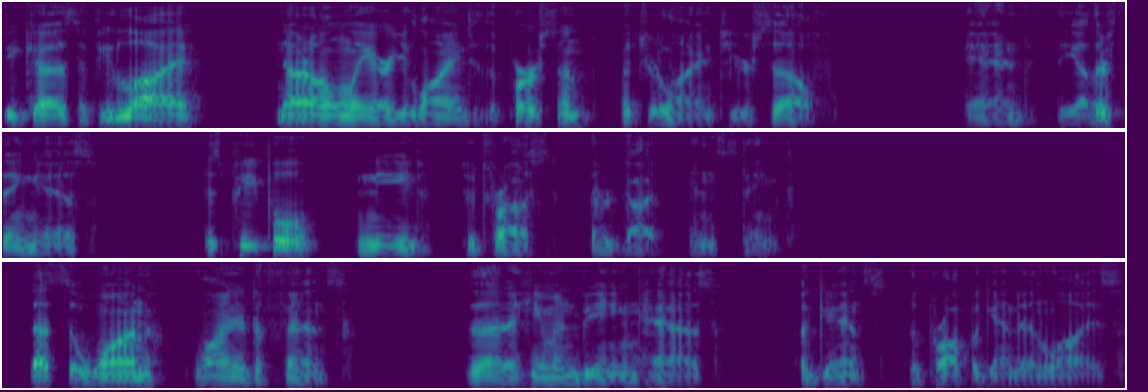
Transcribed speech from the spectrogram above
Because if you lie, not only are you lying to the person, but you're lying to yourself. And the other thing is, is people need to trust their gut instinct. That's the one line of defense that a human being has against the propaganda and lies.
